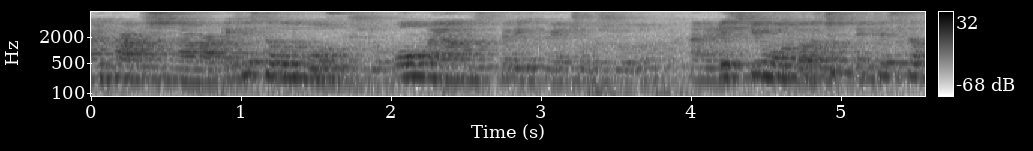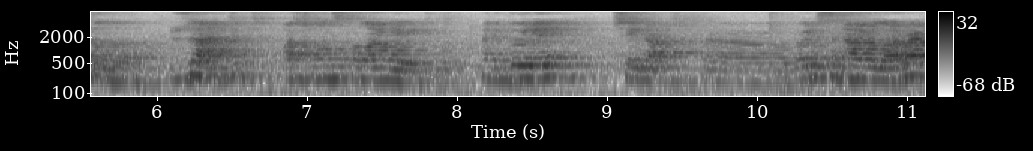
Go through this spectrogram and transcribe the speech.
hangi partitionlar var? fstab'ını bozmuştu. Olmayan disklere gitmeye çalışıyordu. Hani rescue modda açıp fstab'ını düzeltip açmanız falan gerekiyor. Hani böyle şeyler, böyle senaryolar var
